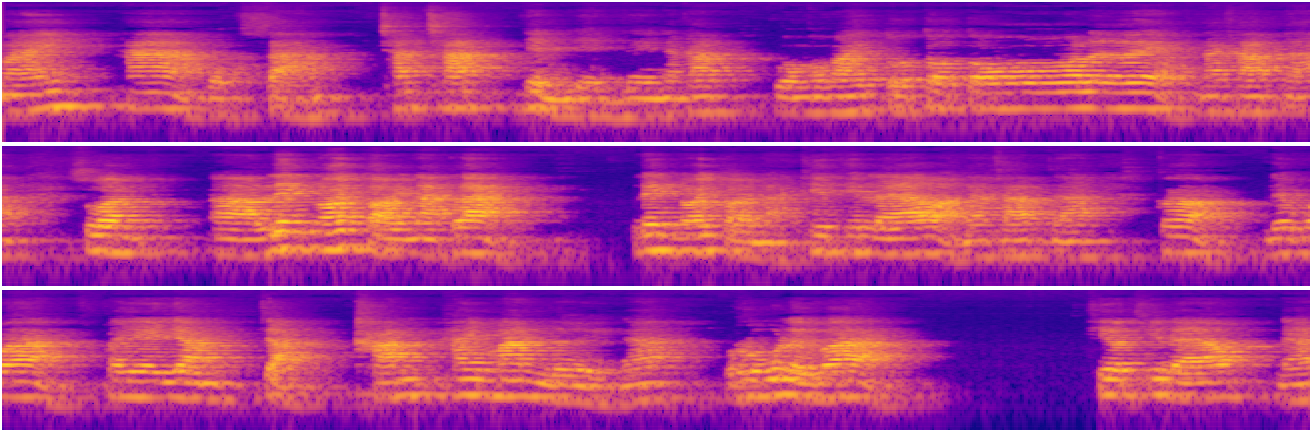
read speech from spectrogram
ไหม ห้าหกสามชัดๆ เด่นๆเลยนะครับ วงเอาไว้ตัวโตๆเลยนะครับนะส่วนเลขน้อยต่อยหนักล่ะเลขน้อยต่อยหนักที่ที่แล้วนะครับนะก็เรียกว่าพยายามจับคั้นให้มั่นเลยนะรู้เลยว่า เที่ยวที่แล้วนะ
